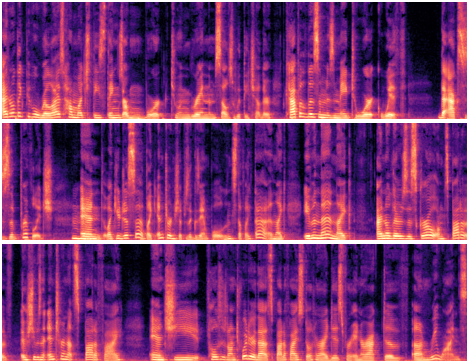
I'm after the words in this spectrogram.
I don't think people realize how much these things are work to ingrain themselves with each other. Capitalism is made to work with the axis of privilege. Mm-hmm. And like you just said, like internships example and stuff like that. And like even then, like I know there's this girl on Spotify, or she was an intern at Spotify, and she posted on Twitter that Spotify stole her ideas for interactive um, rewinds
